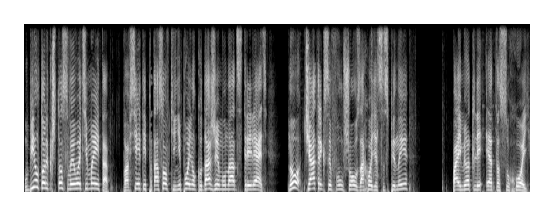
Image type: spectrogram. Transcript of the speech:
Убил только что своего тиммейта. Во всей этой потасовке не понял, куда же ему надо стрелять. Ну, Чатрикс и Фулл Шоу заходят со спины. Поймет ли это сухой?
